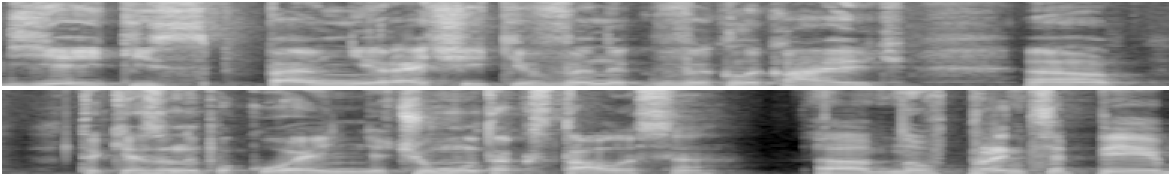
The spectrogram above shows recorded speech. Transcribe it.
є якісь певні речі, які викликають е, таке занепокоєння. Чому так сталося? Е, ну, в принципі,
